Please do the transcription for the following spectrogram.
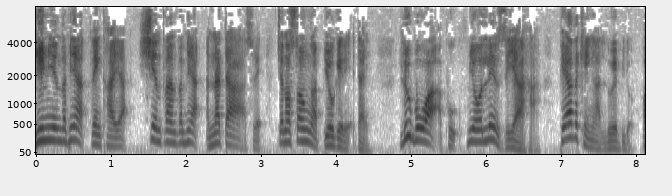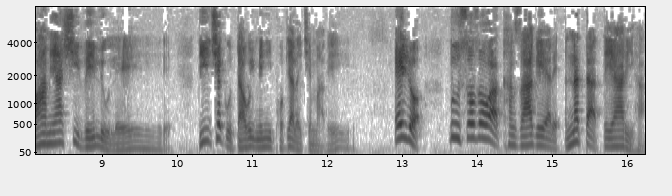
ြင်မြင်သမျှသင်္ခါရရှင်သန်သမျှအနတ္တဆိုတဲ့ကျွန်တော်စောင်းကပြောခဲ့တဲ့အတိုင်းလူဘဝအဖို့မျော်လင့်စရာဟာ ဘုရားသခင်ကလွဲပြီးတော့ဘာများရှိသေးလို့လဲတဲ့ဒီအချက်ကိုဒါဝိမင်းကြီးဖော်ပြလိုက်ခြင်းပါပဲအဲ့တော့သူစောစောကခံစားခဲ့ရတဲ့အနတ္တတရားတွေဟာ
